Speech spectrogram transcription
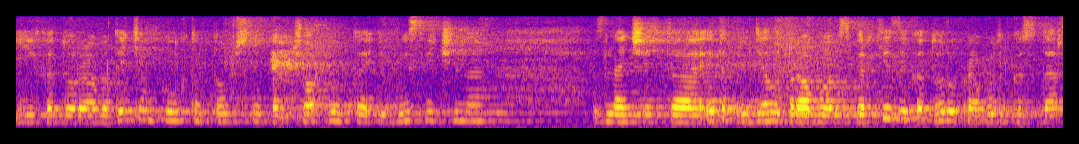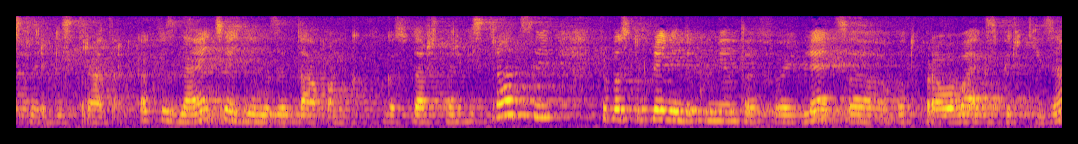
и которая вот этим пунктом в том числе подчеркнута и высвечена. Значит, э, это пределы правовой экспертизы, которую проводит государственный регистратор. Как вы знаете, одним из этапов государственной регистрации при поступлении документов является вот правовая экспертиза.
